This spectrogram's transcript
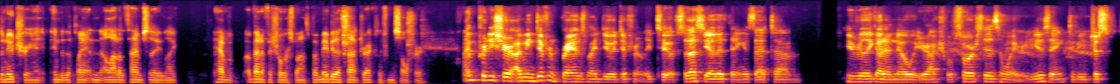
the nutrient into the plant, and a lot of the times they like have a beneficial response, but maybe that's not directly from sulfur. I'm pretty sure. I mean, different brands might do it differently too. So that's the other thing is that um, you really got to know what your actual source is and what you're using to be just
